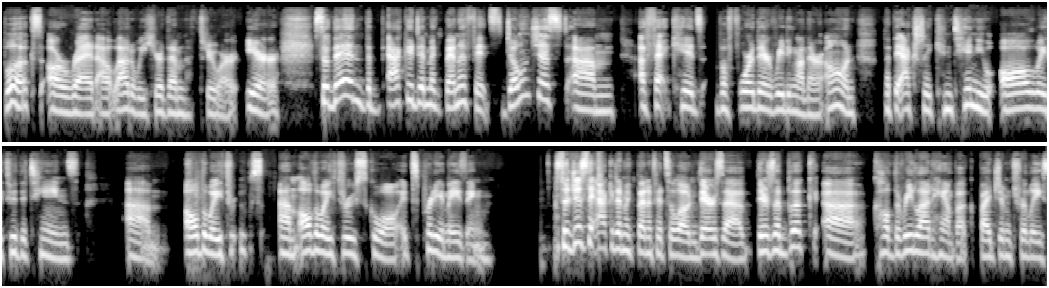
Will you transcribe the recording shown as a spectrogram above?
books are read out loud and we hear them through our ear. So then the academic benefits don't just um, affect kids before they're reading on their own, but they actually continue all the way through the teens, um, all the way through, um, all the way through school. It's pretty amazing. So just the academic benefits alone, there's a there's a book uh, called The Read Aloud Handbook by Jim Trelease,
